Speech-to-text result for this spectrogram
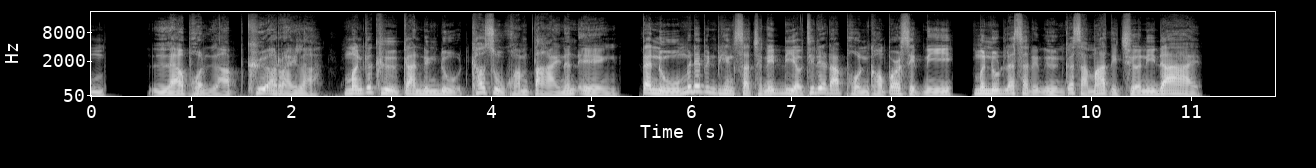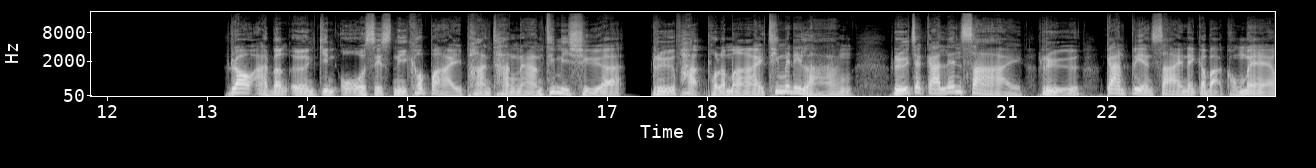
มณ์ แล้วผลลัพธ์คืออะไรล่ะ มันก็คือการดึงดูดเข้าสู่ความตายนั่นเอง แต่หนูไม่ได้เป็นเพียงสัตว์ชนิดเดียวที่ได้รับผลของปรสิตนี้ มนุษย์และสัตว์อื่นๆ ก็สามารถติดเชื้อนี้ได้ เราอาจบังเอิญกินโอโอซิสนี้เข้าไปผ่านทางน้ำที่มีเชื้อ หรือผักผลไม้ที่ไม่ได้ล้าง หรือจากการเล่นทราย หรือการเปลี่ยนทรายในกระบะของแมว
